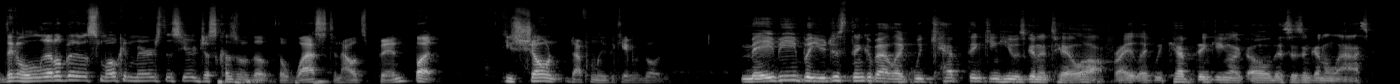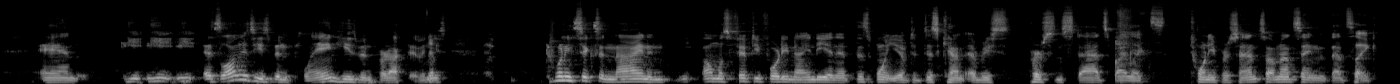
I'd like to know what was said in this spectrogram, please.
I think a little bit of smoke and mirrors this year just because of the the West and how it's been, but he's shown definitely the capability. Maybe, but you just think about like we kept thinking he was going to tail off, right? Like we kept thinking like, oh, this isn't going to last, and he, he, he as long as he's been playing, he's been productive, and yep. he's 26 and 9 and almost 50 40 90 and at this point you have to discount every person's stats by like 20% so i'm not saying that that's like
